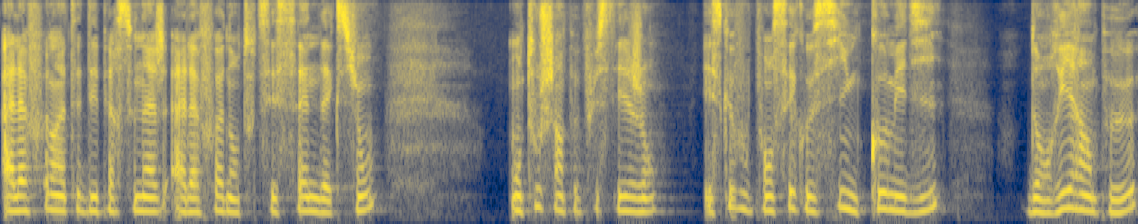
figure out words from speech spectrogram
à la fois dans la tête des personnages, à la fois dans toutes ces scènes d'action, on touche un peu plus les gens. Est-ce que vous pensez qu'aussi une comédie, d'en rire un peu,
